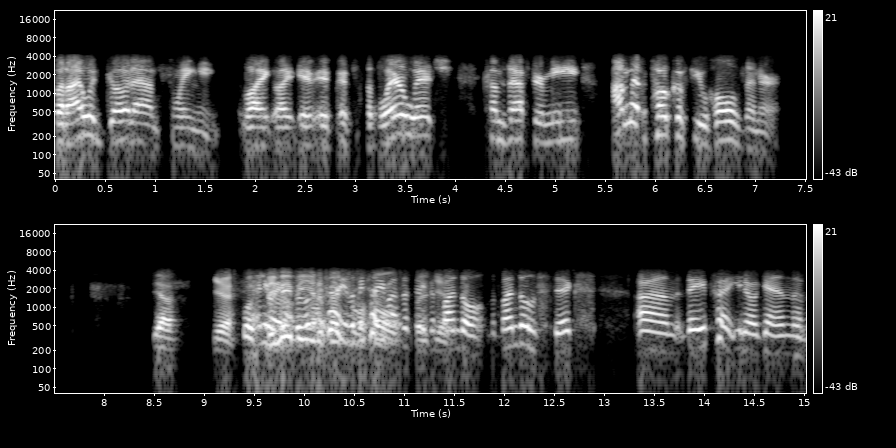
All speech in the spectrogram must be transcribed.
but I would go down swinging. Like like if if the Blair Witch comes after me, I'm gonna poke a few holes in her. Yeah. yeah. Well, Anyway, they may but be let me tell you, let me tell you about the thing, the yeah. bundle, the bundle of sticks. Um, they put, you know, again, the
